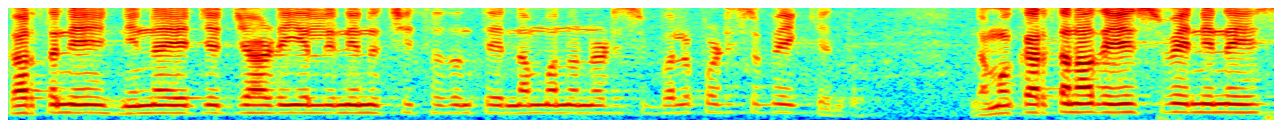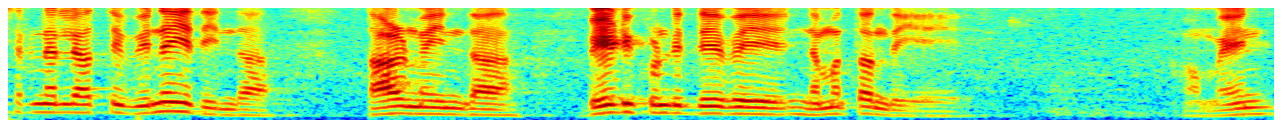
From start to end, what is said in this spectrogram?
ಕರ್ತನೆ, ನಿನ್ನ ಹೆಜ್ಜೆಜ್ಜಾಡಿಯಲ್ಲಿ ನಿನ್ನ ಚಿತ್ತದಂತೆ ನಮ್ಮನ್ನು ನಡೆಸಿ ಬಲಪಡಿಸಬೇಕೆಂದು. ನಮ್ಮ ಕರ್ತನಾದ ಯೇಸುವೆ, ನಿನ್ನ ಹೆಸರಿನಲ್ಲಿ ಅತಿ ವಿನಯದಿಂದ, ತಾಳ್ಮೆಯಿಂದ ಬೇಡಿಕೊಂಡಿದ್ದೇವೆ ನಮ್ಮ ತಂದೆಯೇ. ಆಮೇನ್.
